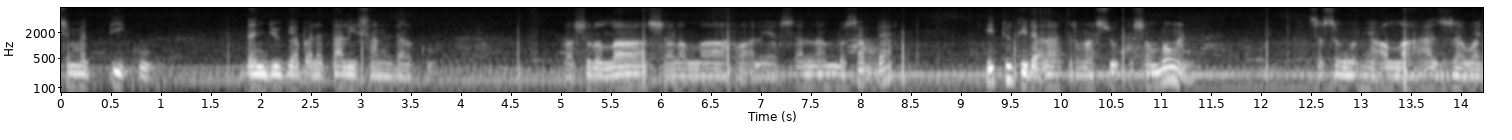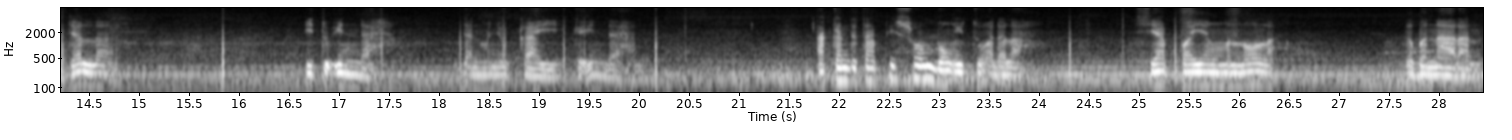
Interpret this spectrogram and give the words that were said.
cemetiku dan juga pada tali sandalku. Rasulullah Shallallahu Alaihi Wasallam bersabda, itu tidaklah termasuk kesombongan. Sesungguhnya Allah Azza wa Jalla itu indah dan menyukai keindahan. Akan tetapi sombong itu adalah siapa yang menolak kebenaran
